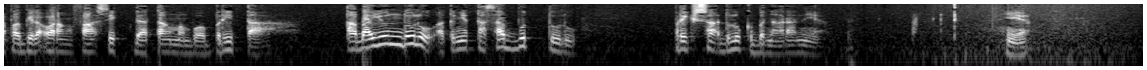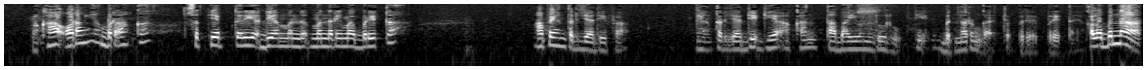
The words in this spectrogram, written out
apabila orang fasik datang membawa berita, tabayun dulu, artinya tasabut dulu. Periksa dulu kebenarannya. Iya. Maka orang yang berakal setiap dari dia menerima berita apa yang terjadi pak? Yang terjadi dia akan tabayun dulu. Ini benar nggak beritanya? Kalau benar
